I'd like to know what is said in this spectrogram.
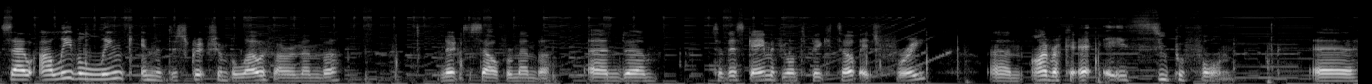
So I'll leave a link in the description below if I remember. Note to self, remember. And um, to this game, if you want to pick it up, it's free. Um, I reckon it, it is super fun. Uh,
